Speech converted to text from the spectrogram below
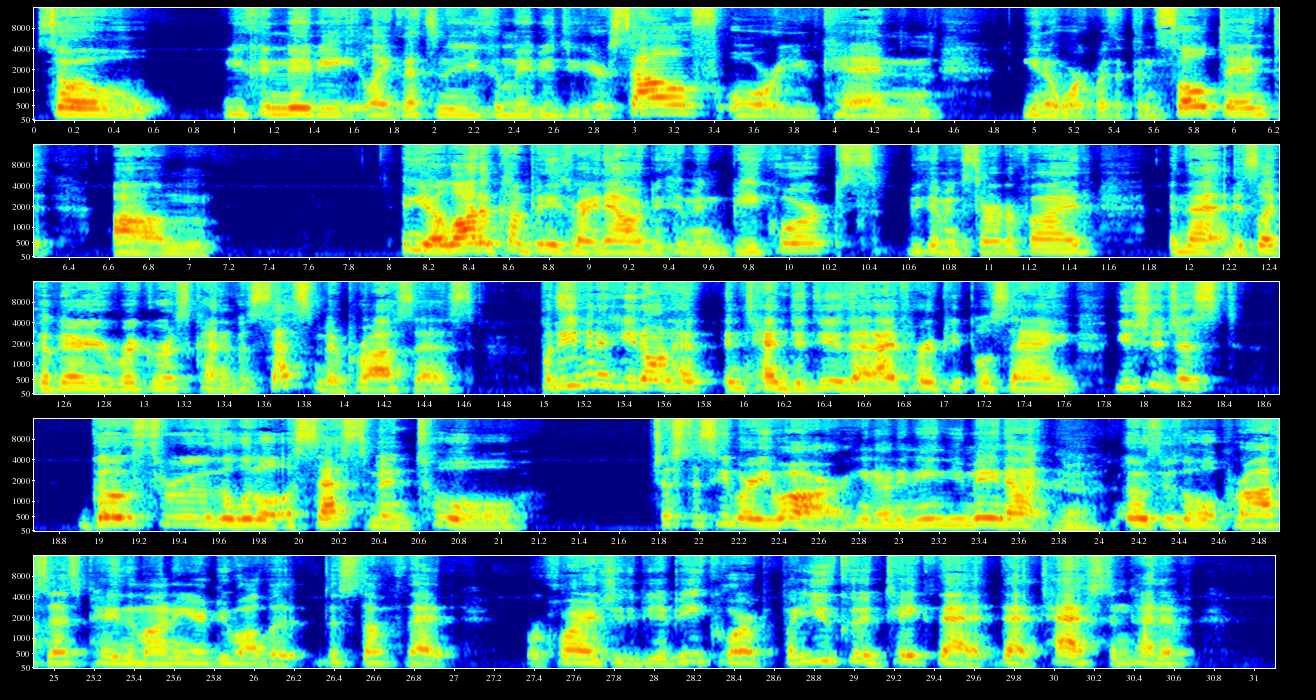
so you can maybe like that's something you can maybe do yourself or you can you know work with a consultant. Um, you know a lot of companies right now are becoming b corps becoming certified and that is like a very rigorous kind of assessment process. But even if you don't have intend to do that i've heard people say you should just go through the little assessment tool just to see where you are. You know what I mean? You may not yeah. go through the whole process, pay the money, or do all the, the stuff that requires you to be a B Corp, but you could take that that test and kind of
